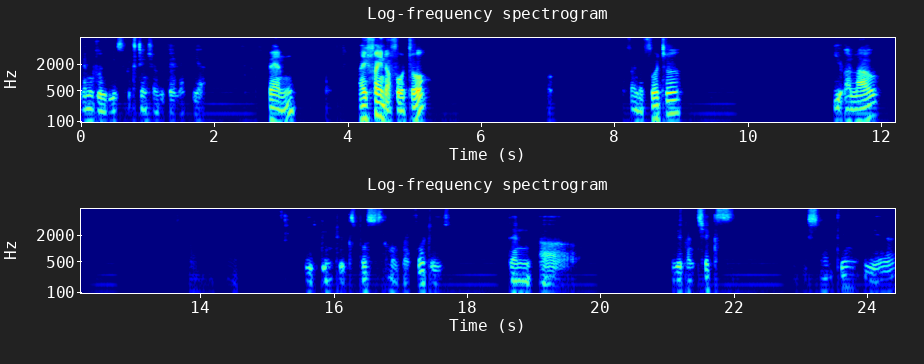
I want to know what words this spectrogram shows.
Let me go with this extinction rebellion here. Then I find a photo. I find a photo. You allow it's going to expose some of my photos. Then uh, you can check something here.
